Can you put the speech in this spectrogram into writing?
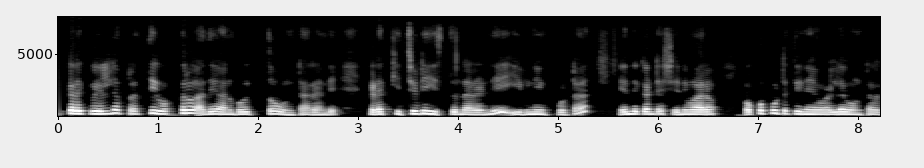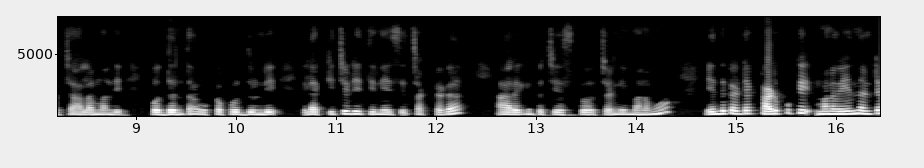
ఇక్కడికి వెళ్ళిన ప్రతి ఒక్కరూ అదే అనుభూతితో ఉంటారండి. ఇక్కడ కిచిడి ఇస్తున్నారండి ఈవినింగ్ పూట. ఎందుకంటే శనివారం ఒక పూట తినేవాళ్ళే ఉంటారు చాలామంది. పొద్దంతా ఒక్క పొద్దుండి ఇలా కిచిడి తినేసి చక్కగా ఆరగింపు చేసుకోవచ్చండి మనము. ఎందుకంటే కడుపుకి మనం ఏంటంటే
